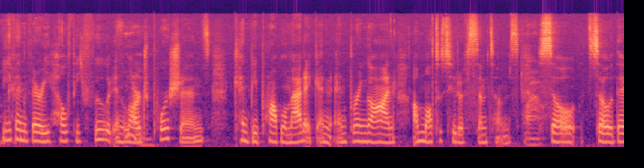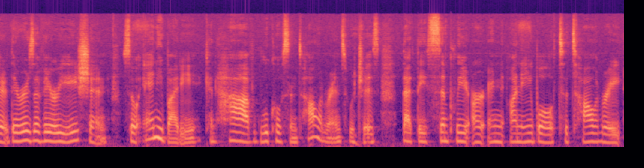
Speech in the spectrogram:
Okay. Even very healthy food in mm. large hmm. portions can be problematic and, and bring on a multitude of symptoms. Wow. So, so there, there is a variation. So anybody can have glucose intolerance, which mm-hmm. is that they simply are in, unable to tolerate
